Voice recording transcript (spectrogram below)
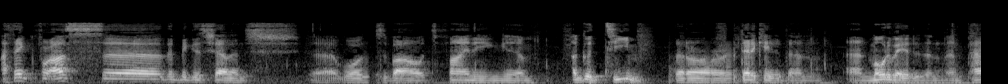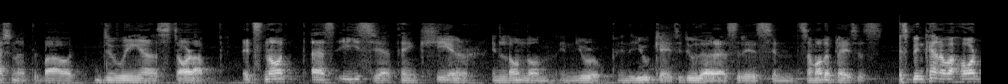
I think for us, uh, the biggest challenge uh, was about finding um, a good team that are dedicated and, and motivated and, and passionate about doing a startup. It's not as easy, I think, here in London, in Europe, in the UK, to do that as it is in some other places. It's been kind of a hard,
